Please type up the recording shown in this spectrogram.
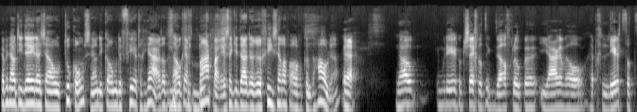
Heb je nou het idee dat jouw toekomst, ja, die komende 40 jaar, dat het nou ook echt maakbaar is, dat je daar de regie zelf over kunt houden? Ja. Nou, ik moet eerlijk ook zeggen dat ik de afgelopen jaren wel heb geleerd dat...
